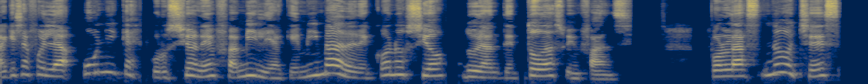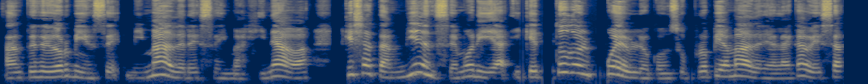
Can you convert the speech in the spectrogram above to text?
Aquella fue la única excursión en familia que mi madre conoció durante toda su infancia. Por las noches, antes de dormirse, mi madre se imaginaba que ella también se moría y que todo el pueblo, con su propia madre a la cabeza,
